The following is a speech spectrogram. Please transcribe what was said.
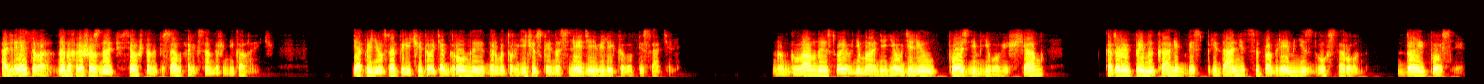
А для этого надо хорошо знать все, что написал Александр Николаевич. Я принялся перечитывать огромное драматургическое наследие великого писателя. Но главное свое внимание я уделил поздним его вещам, которые примыкали к беспреданнице по времени с двух сторон, до и после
